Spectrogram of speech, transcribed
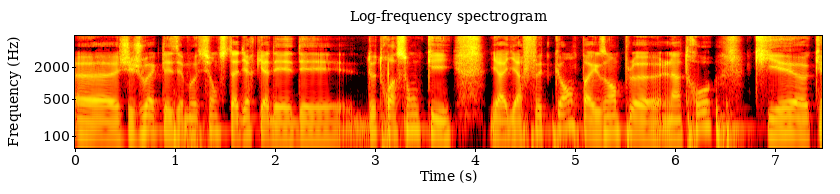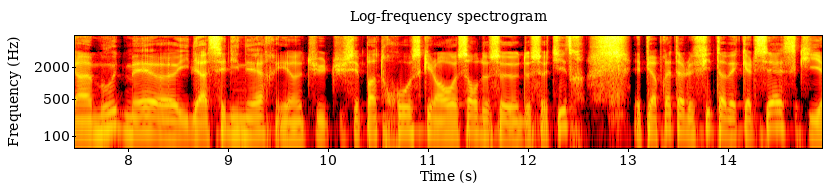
Euh, j'ai joué avec les émotions, c'est-à-dire qu'il y a des, des deux trois sons qui, il y a, il y a Feu de camp, par exemple, euh, l'intro, qui est euh, qui a un mood, mais euh, il est assez linéaire et tu tu sais pas trop ce qu'il en ressort de ce de ce titre. Et puis après, tu as le feat avec LCS qui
